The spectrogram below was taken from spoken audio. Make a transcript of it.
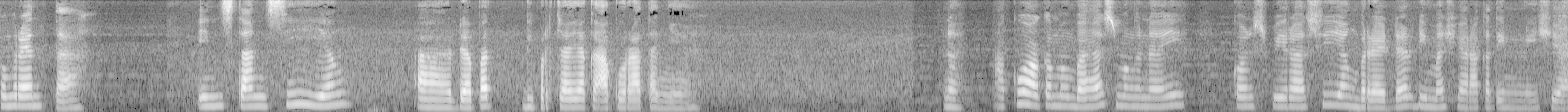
pemerintah. Instansi yang uh, dapat dipercaya keakuratannya. Nah aku akan membahas mengenai konspirasi yang beredar di masyarakat Indonesia.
